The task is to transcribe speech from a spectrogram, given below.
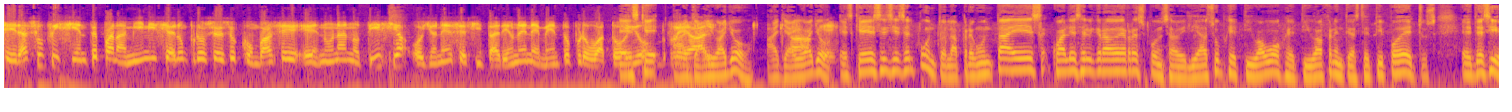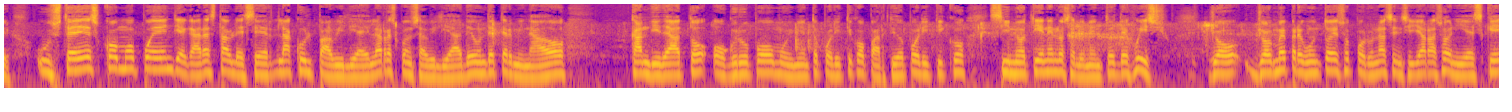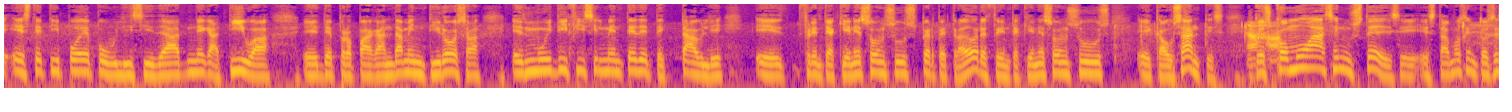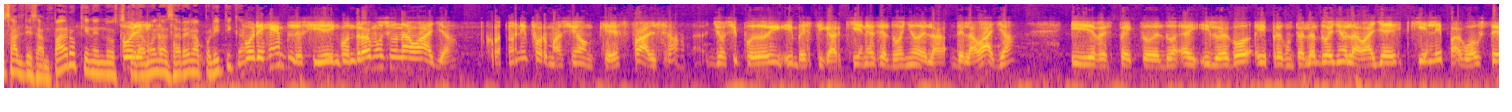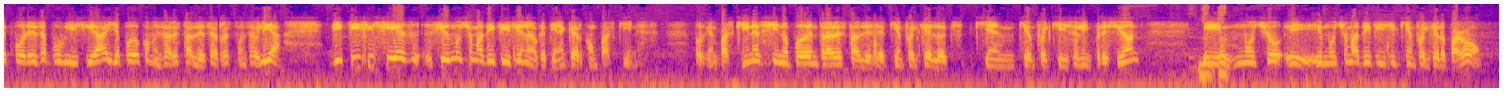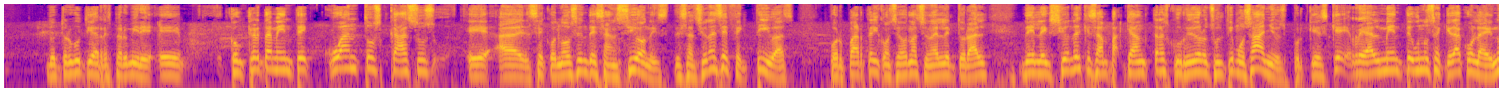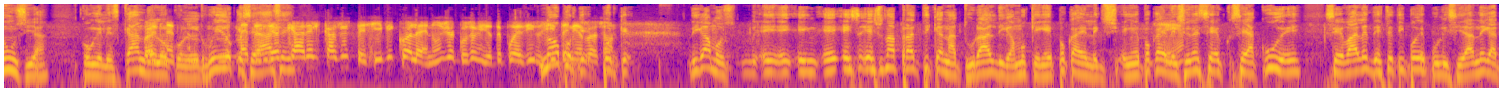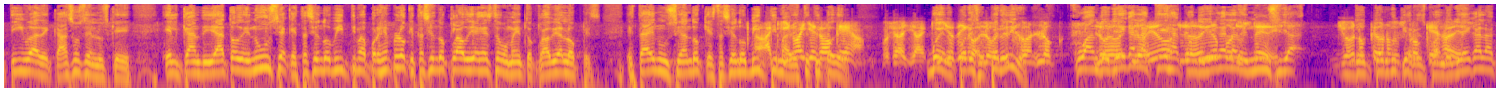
¿Será suficiente para mí iniciar un proceso con base en una noticia o yo necesitaré un elemento probatorio Es que real? allá iba yo, allá Ah, iba yo. ok. Es que ese sí es el punto. La pregunta es cuál es el grado de responsabilidad subjetiva u objetiva frente a este tipo de hechos. Es decir, ¿ustedes cómo pueden llegar a establecer la culpabilidad y la responsabilidad de un determinado candidato o grupo o movimiento político o partido político si no tienen los elementos de juicio. Yo, yo me pregunto eso por una sencilla razón y es que este tipo de publicidad negativa, eh, de propaganda mentirosa, es muy difícilmente detectable eh, frente a quienes son sus perpetradores, frente a quienes son sus eh, causantes. Entonces, Ajá. ¿cómo hacen ustedes? Eh, ¿Estamos entonces al desamparo quienes nos Por queramos lanzar en la política? Por ejemplo, si encontramos una valla con una información que es falsa, yo sí puedo investigar quién es el dueño de la, de la valla y respecto del eh, y luego eh, preguntarle al dueño de la valla es quién le pagó a usted por esa publicidad y ya puedo comenzar a establecer responsabilidad. Difícil sí es sí es mucho más difícil en lo que tiene que ver con pasquines, porque en pasquines sí no puedo entrar a establecer quién fue el que lo quién quién fue el que hizo la impresión Doctor. y mucho y, y mucho más difícil quién fue el que lo pagó. Doctor Gutiérrez, pero mire, eh, concretamente, ¿cuántos casos eh, se conocen de sanciones, de sanciones efectivas por parte del Consejo Nacional Electoral de elecciones que, se han, que han transcurrido en los últimos años? Porque es que realmente uno se queda con la denuncia, con el escándalo, Pues me- con el ruido que me se hace. que dar el caso específico de la denuncia, cosa que yo te puedo decir. No, sí, tenías porque, razón. porque digamos, eh, eh, eh, es, es una práctica natural, digamos, que en época de, elec- en época de elecciones se, se acude, se valen de este tipo de publicidad negativa, de casos en los que el candidato denuncia que está siendo víctima, por ejemplo, lo que está haciendo Claudia en este momento, Claudia López, está denunciando que está siendo víctima aquí de no ha este tipo de... queja. O sea, aquí Bueno, yo por digo, eso, lo- pero digo, lo- cuando lo- llega la queja, cuando llega la ustedes. denuncia, Yo no doctor Gutiérrez, cuando de llega la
